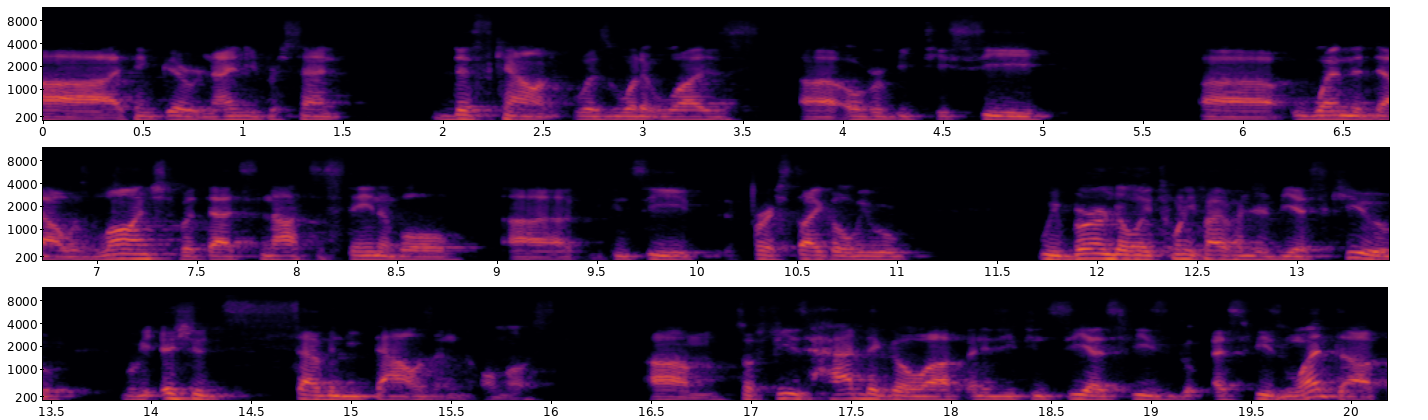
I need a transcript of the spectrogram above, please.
Uh, I think there were 90% discount was what it was uh, over BTC when the DAO was launched, but that's not sustainable. you can see first cycle, we, were, we burned only 2,500 BSQ, we issued 70,000 almost. Um, so fees had to go up, and as you can see, as fees as fees went up,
